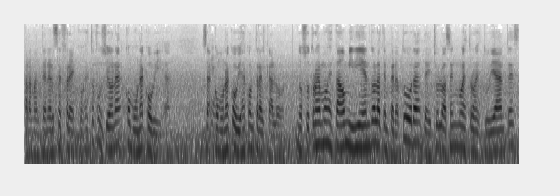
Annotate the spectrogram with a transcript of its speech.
para mantenerse frescos. Esto funciona como una cobija, o sea, como una cobija contra el calor. Nosotros hemos estado midiendo la temperatura, de hecho lo hacen nuestros estudiantes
